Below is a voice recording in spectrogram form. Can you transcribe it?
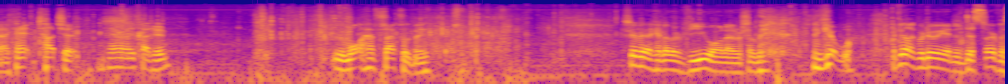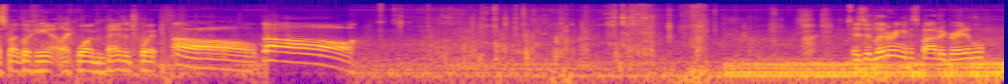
I can't touch it. You can't really touch it. It won't have sex with me. There's gonna be like another view on it or something. I it I feel like we're doing it a disservice by looking at like one vantage point. Oh, oh! Is it littering if it's biodegradable?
